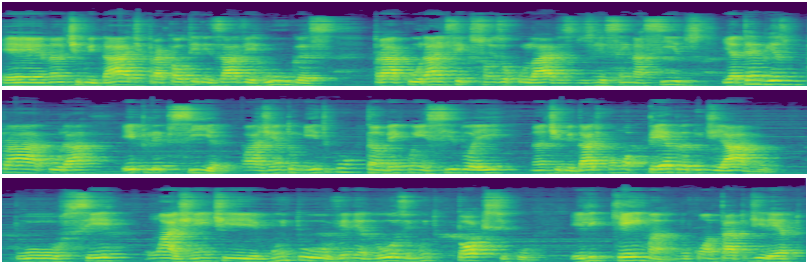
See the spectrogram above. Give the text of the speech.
é, na antiguidade para cauterizar verrugas, para curar infecções oculares dos recém-nascidos e até mesmo para curar epilepsia. O argento nítrico, também conhecido aí na antiguidade como a pedra do diabo, por ser um agente muito venenoso e muito tóxico, ele queima no contato direto.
